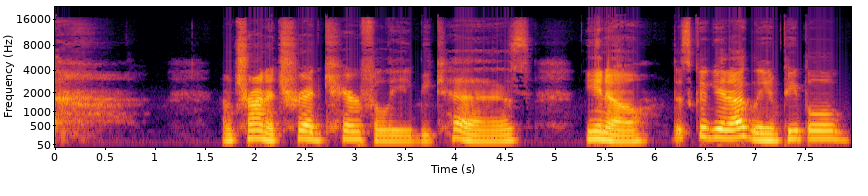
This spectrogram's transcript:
i'm trying to tread carefully because you know this could get ugly and people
